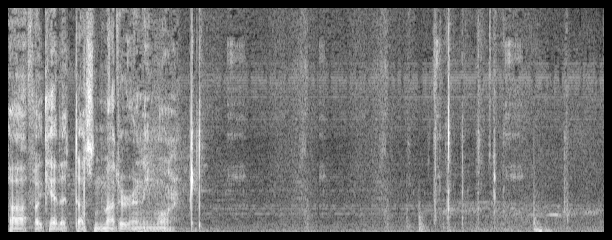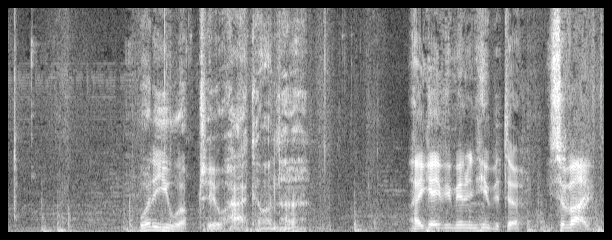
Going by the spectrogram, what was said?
Ah, forget it. Doesn't matter anymore. What are you up to, Hakon, huh? I gave him an inhibitor. He survived.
